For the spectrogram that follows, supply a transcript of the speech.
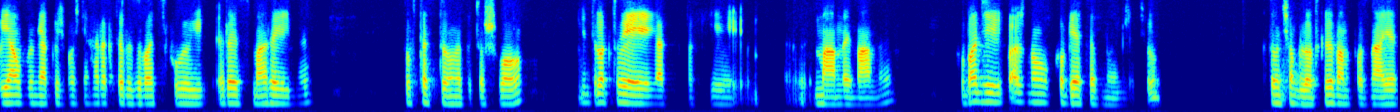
miałbym jakoś właśnie charakteryzować swój rys maryjny, to w tę stronę by to szło. Nie traktuję jej jak takiej e, mamy, mamy, tylko bardziej ważną kobietę w moim życiu, którą ciągle odkrywam, poznaję.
